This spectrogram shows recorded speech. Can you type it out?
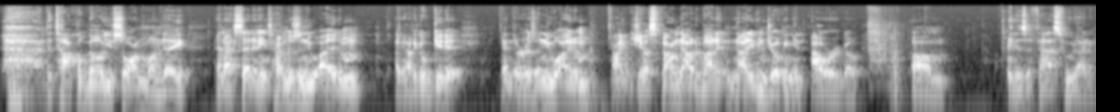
the Taco Bell you saw on Monday, and I said anytime there's a new item, I gotta go get it. And there is a new item. I just found out about it, not even joking, an hour ago. Um, it is a fast food item.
